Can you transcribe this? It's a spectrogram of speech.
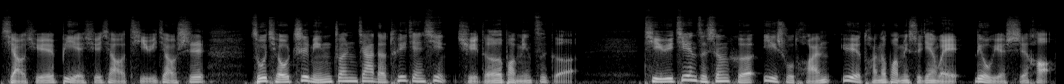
小学毕业学校体育教师、足球知名专家的推荐信取得报名资格。体育尖子生和艺术团、乐团的报名时间为六月十号，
